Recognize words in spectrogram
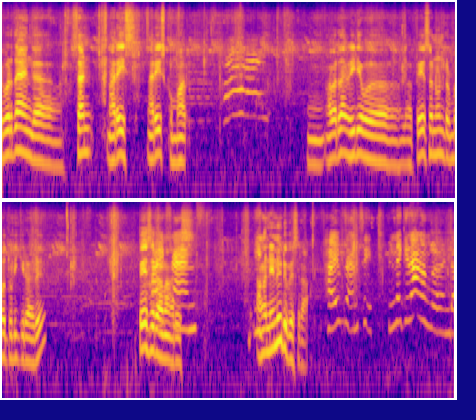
இவர் தான் எங்கள் சன் நரேஷ் நரேஷ் குமார் அவர் தான் வீடியோவில் பேசணும்னு ரொம்ப துடிக்கிறாரு. பேசுகிறா நரேஷ் அங்கே நின்றுட்டு பேசுகிறா ஹாய் ஃப்ரெண்ட்ஸ் இன்னைக்கு தான் நாங்கள் இந்த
